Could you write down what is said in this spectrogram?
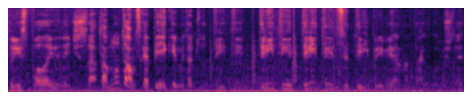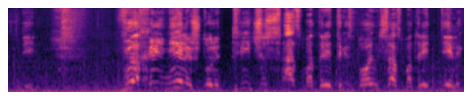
три с половиной часа. Там, ну, там с копейками, там что-то 3,33 примерно, так будем считать, в день. Вы охренели, что ли, три часа смотреть, три с половиной часа смотреть телек?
